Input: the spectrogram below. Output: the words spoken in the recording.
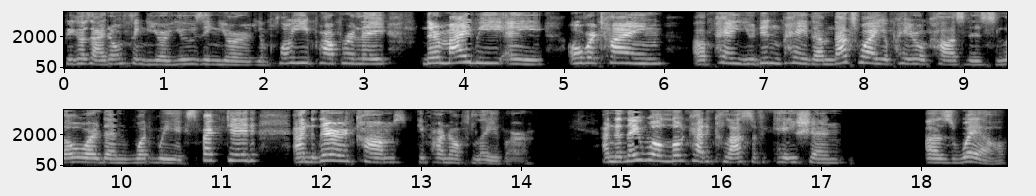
because I don't think you're using your employee properly. There might be a overtime uh, pay you didn't pay them. That's why your payroll cost is lower than what we expected. And there comes Department of Labor. And they will look at classification as well.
